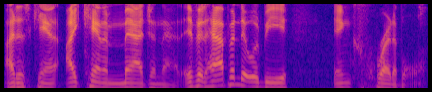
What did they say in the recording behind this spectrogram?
I just can't. I can't imagine that. If it happened, it would be incredible,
